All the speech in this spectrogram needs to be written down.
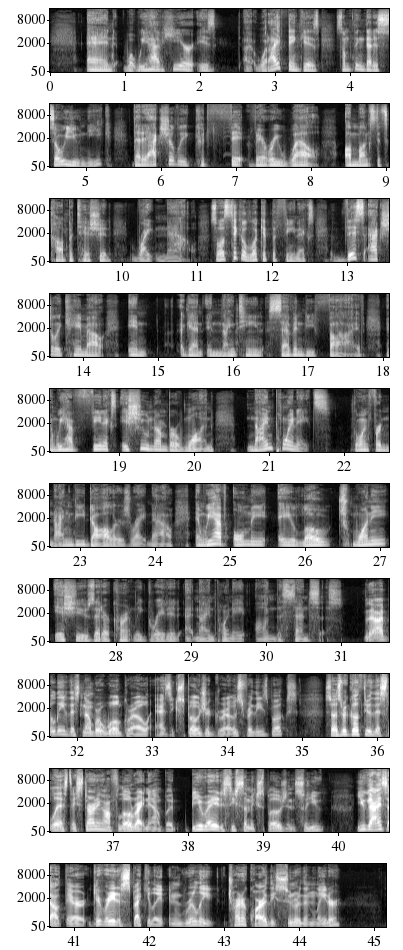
And what we have here is uh, what I think is something that is so unique that it actually could fit very well amongst its competition right now. So let's take a look at the Phoenix. This actually came out in again in 1975 and we have Phoenix issue number 1 9.8s going for $90 right now. And we have only a low 20 issues that are currently graded at 9.8 on the census. Now, I believe this number will grow as exposure grows for these books. So as we go through this list, they're starting off low right now, but be ready to see some explosions. So you you guys out there, get ready to speculate and really try to acquire these sooner than later.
